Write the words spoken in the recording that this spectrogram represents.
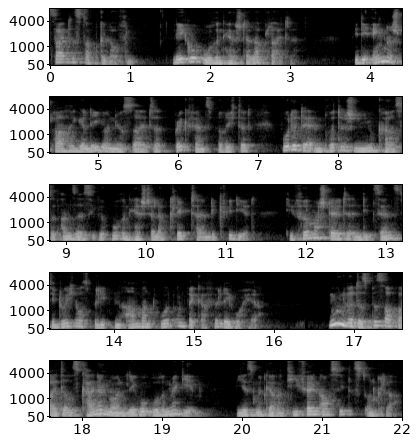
Zeit ist abgelaufen. Lego Uhrenhersteller pleite. Wie die englischsprachige Lego News Seite Brickfans berichtet, wurde der im britischen Newcastle ansässige Uhrenhersteller Clicktime liquidiert. Die Firma stellte in Lizenz die durchaus beliebten Armbanduhren und Wecker für Lego her. Nun wird es bis auf weiteres keine neuen Lego-Uhren mehr geben. Wie es mit Garantiefällen aussieht, ist unklar.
